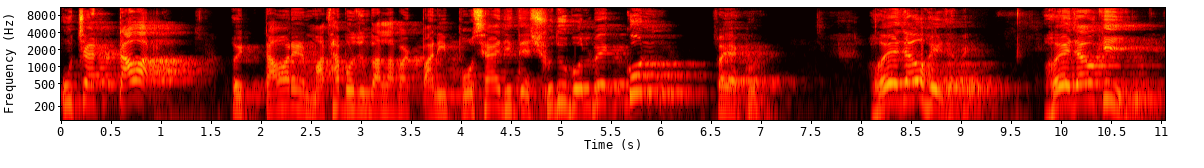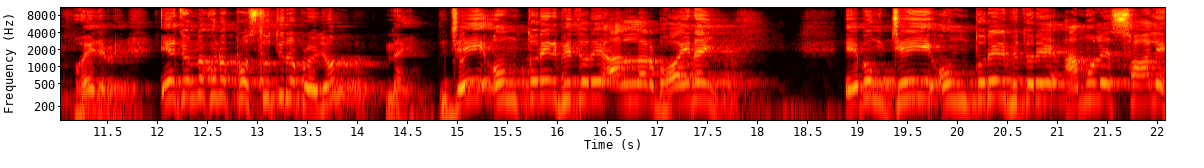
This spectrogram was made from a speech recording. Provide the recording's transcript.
উঁচা টাওয়ার, ওই টাওয়ারের মাথা পর্যন্ত আল্লাপাক পানি পৌঁছায় দিতে শুধু বলবে, কোন ফয়া কোন হয়ে যাও, হয়ে যাবে। হয়ে যাও কি? হয়ে যাবে। এর জন্য কোনো প্রস্তুতিরও প্রয়োজন নাই। যেই অন্তরের ভেতরে আল্লাহর ভয় নাই এবং যেই অন্তরের ভিতরে আমলে সালে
